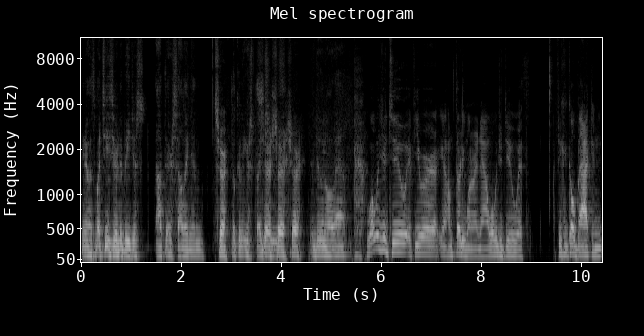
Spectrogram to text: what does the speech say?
You know, it's much easier to be just out there selling and Sure. looking at your spreadsheets Sure, sure, sure. and doing all that. What would you do if you were, you know, I'm 31 right now. What would you do with, if you could go back and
